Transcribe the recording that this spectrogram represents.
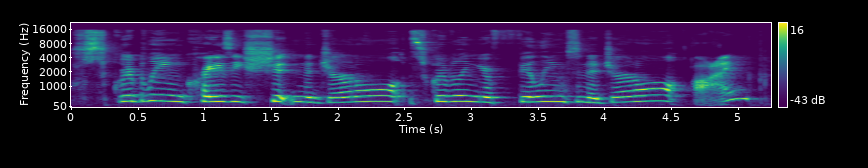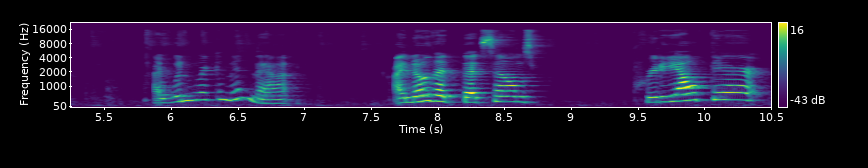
scribbling crazy shit in the journal, scribbling your feelings in a journal. I I wouldn't recommend that. I know that that sounds pretty out there.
